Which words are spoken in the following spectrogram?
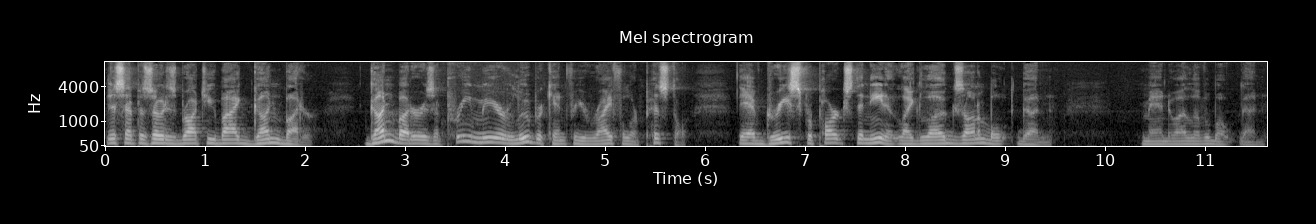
This episode is brought to you by Gun Butter. Gun Butter is a premier lubricant for your rifle or pistol. They have grease for parts that need it, like lugs on a bolt gun. Man, do I love a bolt gun.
